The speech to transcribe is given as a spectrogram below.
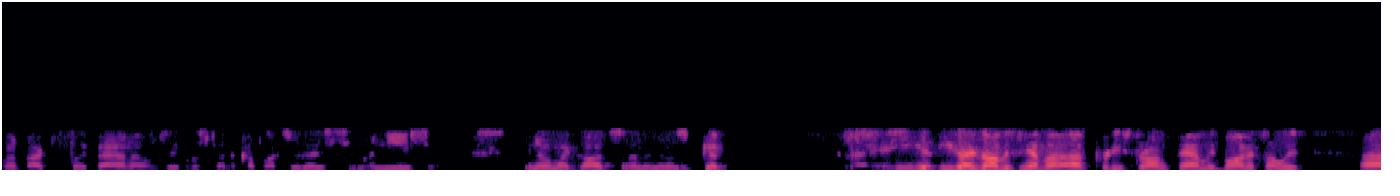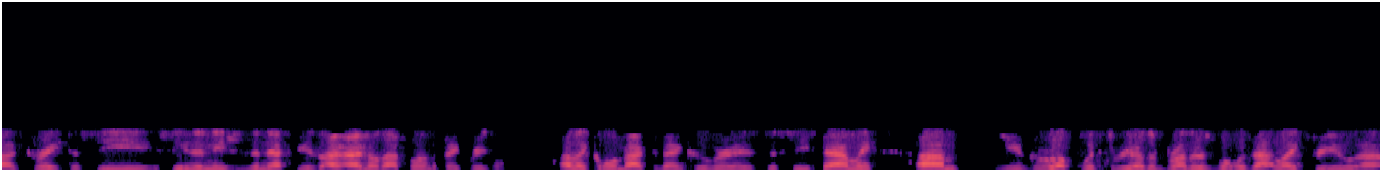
went back to play band, I was able to spend a couple extra days to see my niece and you know my godson, and it was good. You, you guys obviously have a, a pretty strong family bond. It's always uh, great to see see the nieces and nephews. I, I know that's one of the big reasons I like going back to Vancouver is to see family. Um, you grew up with three other brothers. What was that like for you? Uh,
